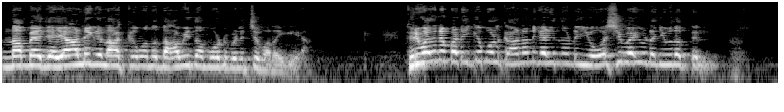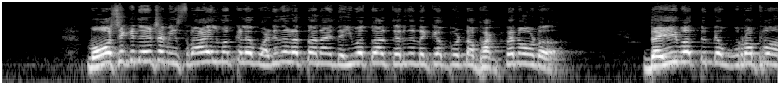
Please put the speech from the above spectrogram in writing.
നമ്മെ ജയാളികളാക്കുമെന്ന് ദാവി നമ്മോട് വിളിച്ചു പറയുക തിരുവചനം പഠിക്കുമ്പോൾ കാണാൻ കഴിയുന്നുണ്ട് യോശുവയുടെ ജീവിതത്തിൽ മോശയ്ക്ക് ശേഷം ഇസ്രായേൽ മക്കളെ വഴി നടത്താനായി ദൈവത്താൽ തിരഞ്ഞെടുക്കപ്പെട്ട ഭക്തനോട് ദൈവത്തിന്റെ ഉറപ്പ്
